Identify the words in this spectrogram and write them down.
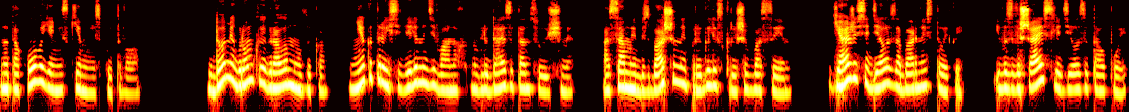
но такого я ни с кем не испытывала. В доме громко играла музыка. Некоторые сидели на диванах, наблюдая за танцующими, а самые безбашенные прыгали с крыши в бассейн. Я же сидела за барной стойкой и, возвышаясь, следила за толпой.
